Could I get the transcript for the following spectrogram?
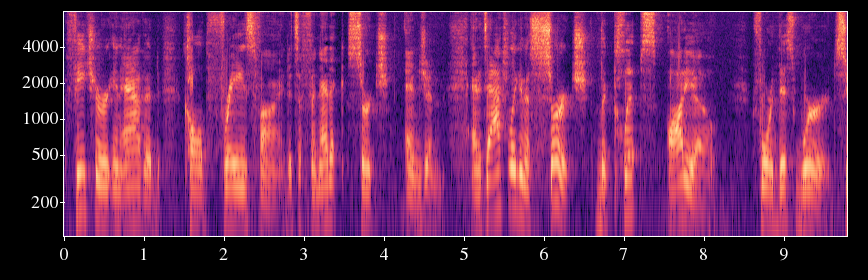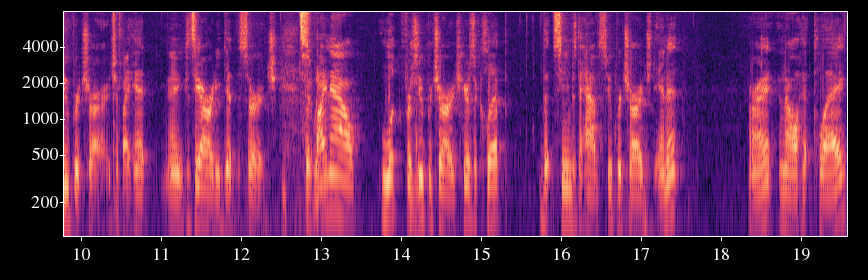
feature in Avid called Phrase Find. It's a phonetic search engine, and it's actually going to search the clip's audio for this word, supercharge. If I hit, and you can see I already did the search. But if I now look for supercharge, here's a clip that seems to have supercharged in it. All right, and I'll hit play.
